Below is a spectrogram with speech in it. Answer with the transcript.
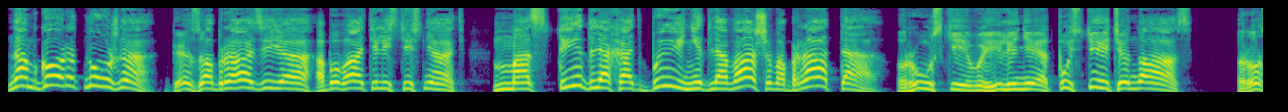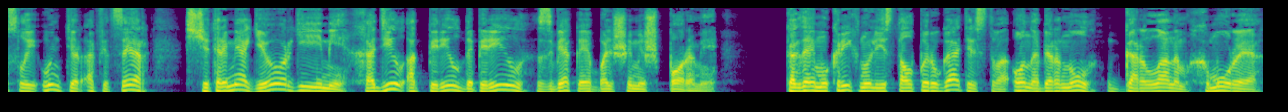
Нам город нужно! Безобразие! Обывателей стеснять! Мосты для ходьбы не для вашего брата! Русские вы или нет? Пустите нас!» Рослый унтер-офицер с четырьмя Георгиями ходил от перил до перил, звякая большими шпорами. Когда ему крикнули из толпы ругательства, он обернул к хмурое,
